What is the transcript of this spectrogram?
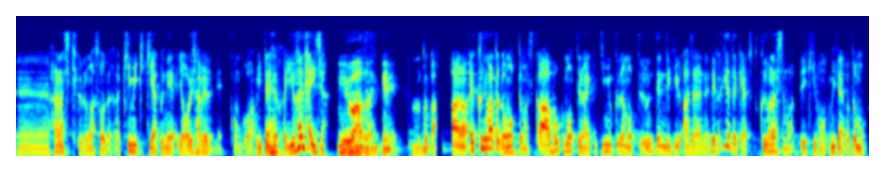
えー、話聞くのうまそうだから、君聞き役ね。いや、俺喋るね、今後は。みたいなとか言わないじゃん。言わないね。うん、とか、あの、え、車とか持ってますか？あ、僕持ってないけど、君車持ってる、運転できる。あ、じゃあね、出かけるときはちょっと車出してもらっていい、基本。みたいなことも、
